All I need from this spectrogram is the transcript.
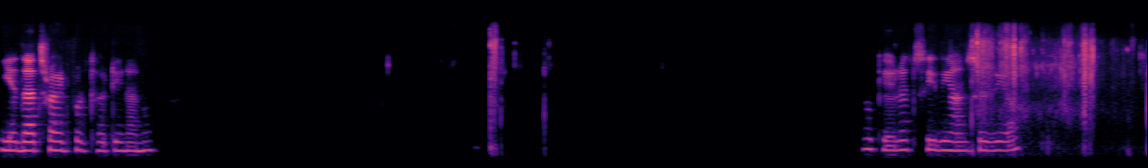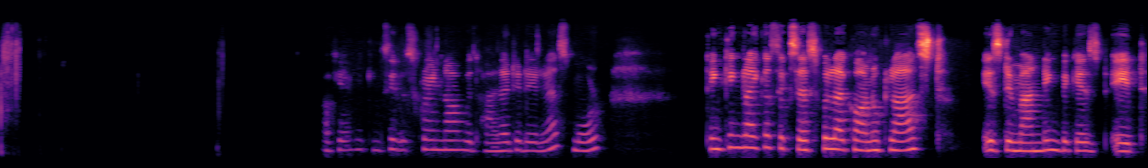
Yeah, that's right for 13, Anu. Okay, let's see the answer here. Okay, we can see the screen now with highlighted areas more. Thinking like a successful iconoclast is demanding because it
